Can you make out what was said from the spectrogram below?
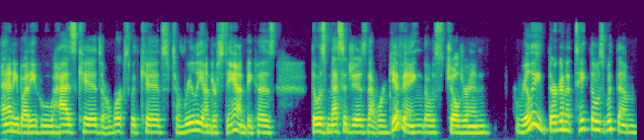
anybody who has kids or works with kids to really understand because those messages that we're giving those children really they're going to take those with them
